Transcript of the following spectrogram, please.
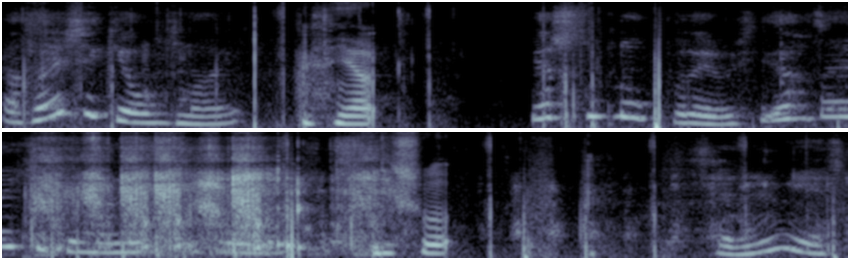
А знаєш, як я узнаю? Як? Я ж сутнув подивився. Я знаю, скільки в мене сутнув. І що? Все на місці.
